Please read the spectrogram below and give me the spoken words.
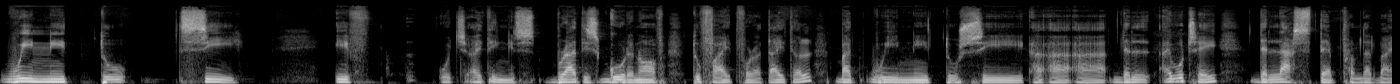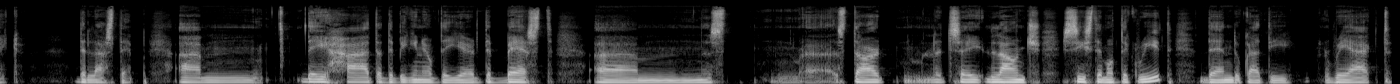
we need to see if which I think is Brad is good enough to fight for a title, but we need to see uh, uh, uh, the I would say the last step from that bike, the last step. Um, they had at the beginning of the year the best um, uh, start, let's say, launch system of the grid. Then Ducati react,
